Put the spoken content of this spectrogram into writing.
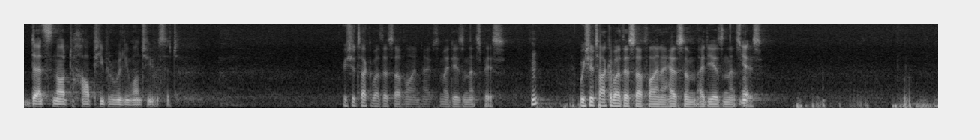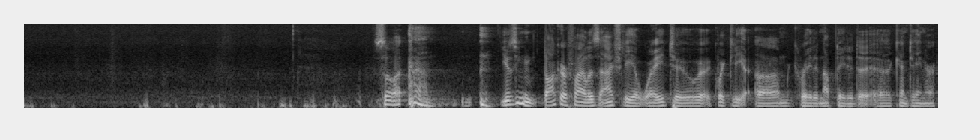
that's not how people really want to use it. We should talk about this offline. I have some ideas in that space. Hmm? We should talk about this offline. I have some ideas in that space. So uh, using Dockerfile is actually a way to quickly um, create an updated uh, container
